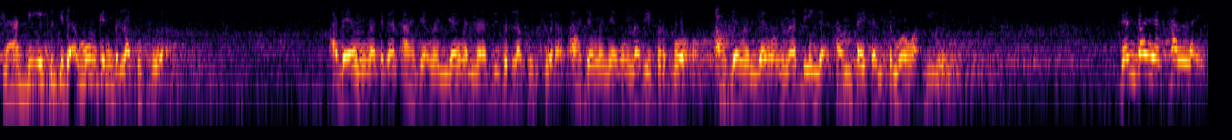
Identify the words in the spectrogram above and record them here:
Nabi itu tidak mungkin berlaku curang. Ada yang mengatakan, ah jangan-jangan Nabi berlaku curang. Ah jangan-jangan Nabi berbohong. Ah jangan-jangan Nabi nggak sampaikan semua wahyu ini. Dan banyak hal lain.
